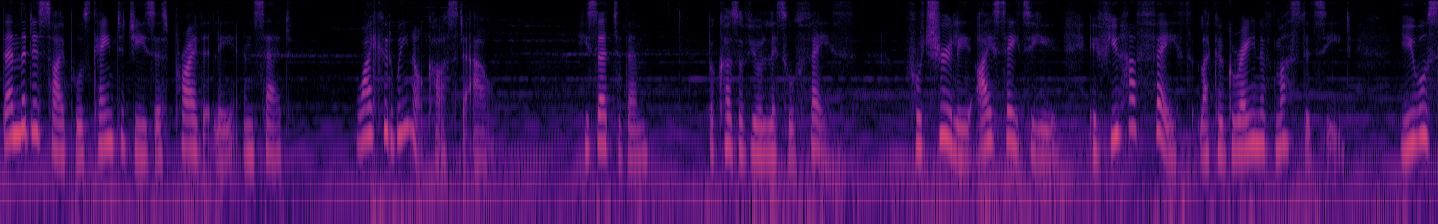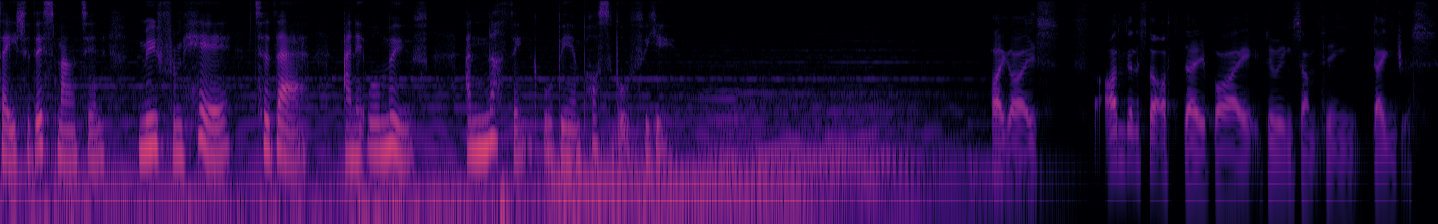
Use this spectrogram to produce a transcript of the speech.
Then the disciples came to Jesus privately and said, Why could we not cast it out? He said to them, Because of your little faith. For truly I say to you, if you have faith like a grain of mustard seed, you will say to this mountain, Move from here to there, and it will move and nothing will be impossible for you. Hi, guys. I'm going to start off today by doing something dangerous.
